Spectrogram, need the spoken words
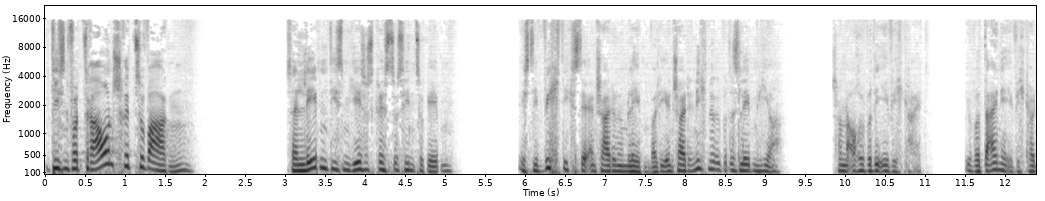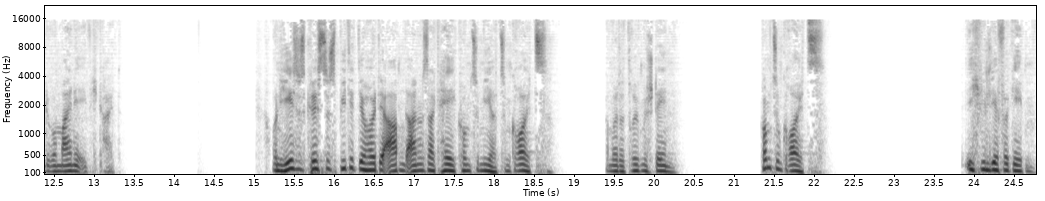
diesen Vertrauensschritt zu wagen, sein Leben diesem Jesus Christus hinzugeben, ist die wichtigste Entscheidung im Leben, weil die entscheidet nicht nur über das Leben hier, sondern auch über die Ewigkeit, über deine Ewigkeit, über meine Ewigkeit. Und Jesus Christus bietet dir heute Abend an und sagt, hey, komm zu mir, zum Kreuz. Haben wir da drüben stehen. Komm zum Kreuz. Ich will dir vergeben.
